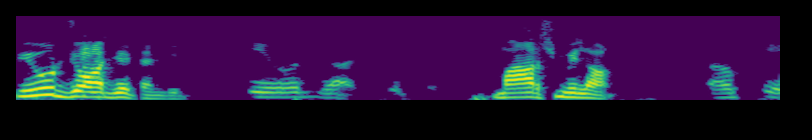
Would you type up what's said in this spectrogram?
ప్యూర్ జార్జెట్ అండి ప్యూర్ జార్జెట్ మార్చ్ మిలాన్ ఓకే.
